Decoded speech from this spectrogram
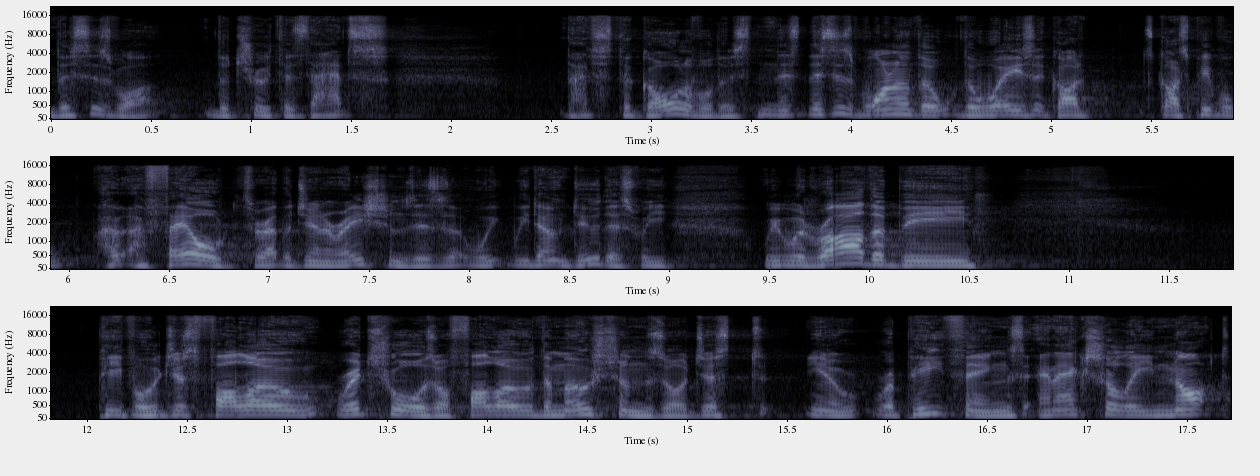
This is what the truth is. That's, that's the goal of all this. this. this. is one of the, the ways that God God's people have failed throughout the generations is that we, we don't do this. We, we would rather be people who just follow rituals or follow the motions or just, you know, repeat things and actually not,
